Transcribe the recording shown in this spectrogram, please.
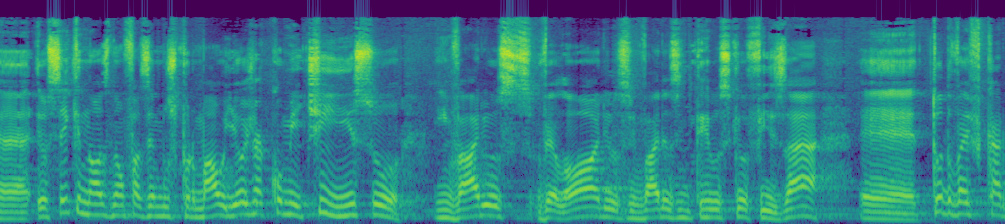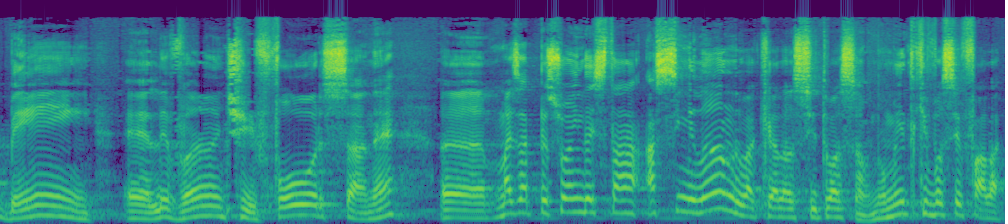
é, eu sei que nós não fazemos por mal e eu já cometi isso em vários velórios, em vários enterros que eu fiz. Ah, é, tudo vai ficar bem, é, levante, força, né? Mas a pessoa ainda está assimilando aquela situação. No momento que você fala,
